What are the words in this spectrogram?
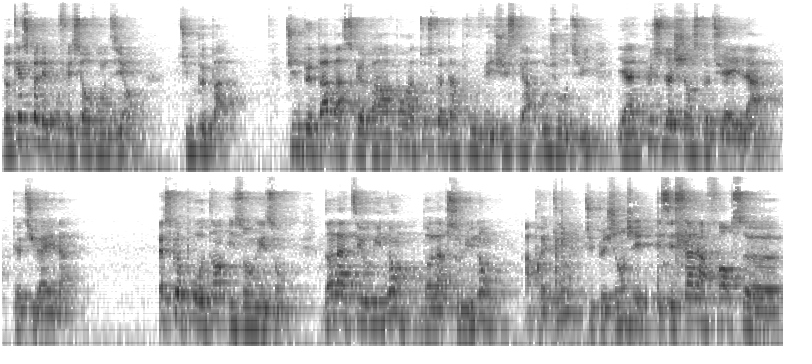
Donc, qu'est-ce que les professeurs vont dire? Tu ne peux pas. Tu ne peux pas parce que par rapport à tout ce que tu as prouvé jusqu'à aujourd'hui, il y a plus de chances que tu ailles là que tu ailles là. Est-ce que pour autant, ils ont raison? Dans la théorie, non. Dans l'absolu, non. Après tout, tu peux changer. Et c'est ça la force euh,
